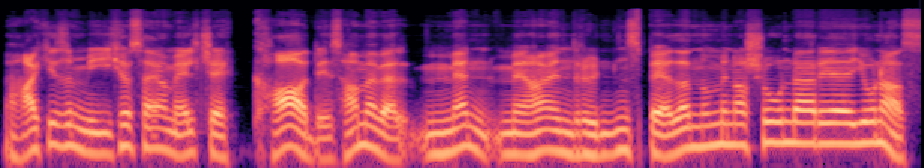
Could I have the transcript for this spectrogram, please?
Vi har ikke så mye å si om Elche Cádiz, har vi vel. Men vi har en runden spillernominasjon der, Jonas.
